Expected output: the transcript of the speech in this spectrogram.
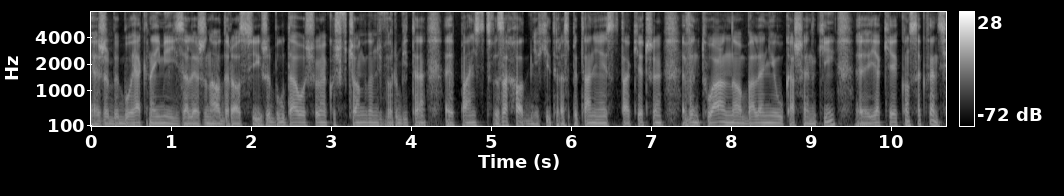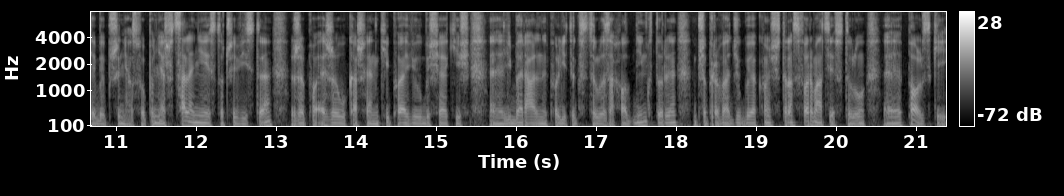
e, żeby była jak najmniej zależna od Rosji, żeby udało się jakoś wciągnąć w orbitę e, państw zachodnich. I teraz pytanie jest takie, czy ewentualne obalenie Łukaszenki, jakie konsekwencje by przyniosło, ponieważ wcale nie jest oczywiste, że po erze Łukaszenki pojawiłby się jakiś liberalny polityk w stylu zachodnim, który przeprowadziłby jakąś transformację w stylu e, polskiej.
